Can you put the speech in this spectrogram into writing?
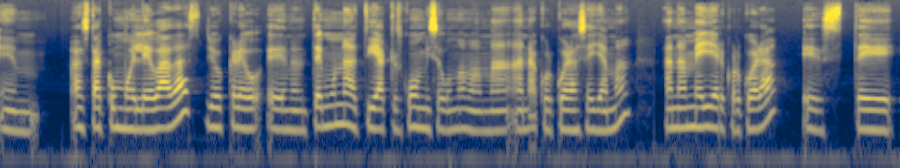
Em, hasta como elevadas, yo creo. Em, tengo una tía que es como mi segunda mamá, Ana Corcuera se llama, Ana Meyer Corcuera este,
